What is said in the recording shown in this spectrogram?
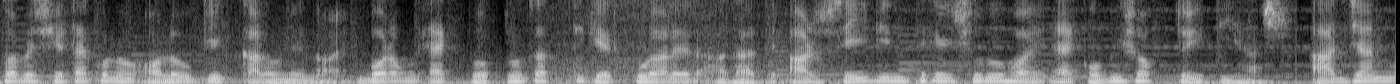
তবে সেটা কোনো অলৌকিক কারণে নয়, বরং এক প্রত্নতাত্ত্বিকের কুড়ালের আঘাতে। আর সেই দিন থেকেই শুরু হয় এক অভিশপ্ত ইতিহাস। আজ জানব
